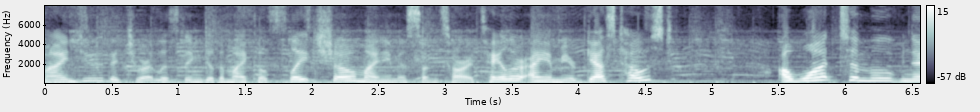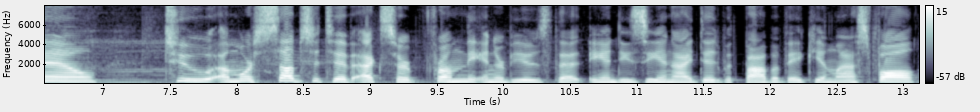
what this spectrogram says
Remind you that you are listening to The Michael Slate Show. My name is Sunsara Taylor. I am your guest host. I want to move now to a more substantive excerpt from the interviews that Andy Z and I did with Bob Avakian last fall,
